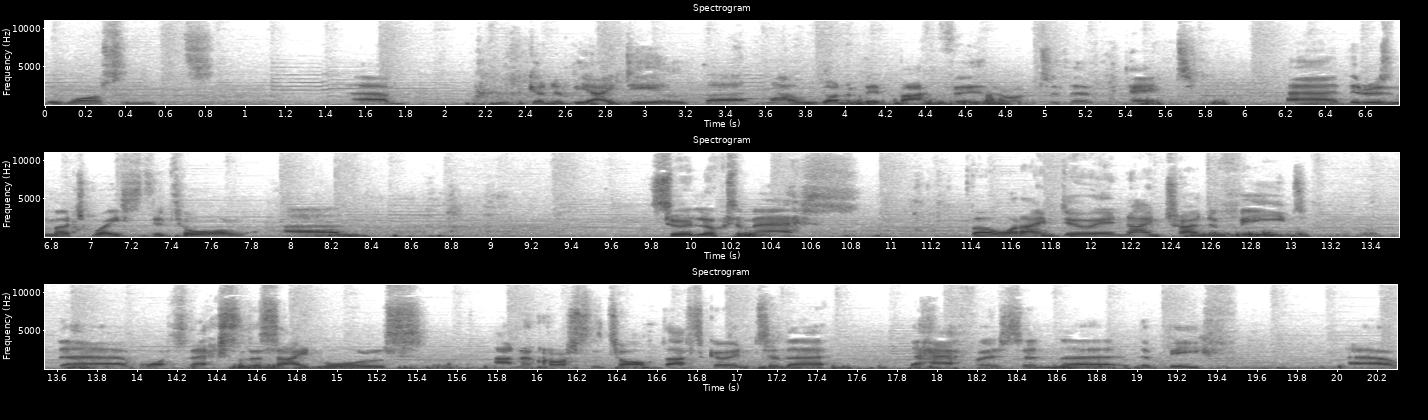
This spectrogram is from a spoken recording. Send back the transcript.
it wasn't um, going to be ideal. But now we've gone a bit back further onto the pit. Uh, there isn't much waste at all. Um, so it looks a mess. But what I'm doing, I'm trying to feed the, what's next to the side walls and across the top. That's going to the, the heifers and the, the beef. Uh,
